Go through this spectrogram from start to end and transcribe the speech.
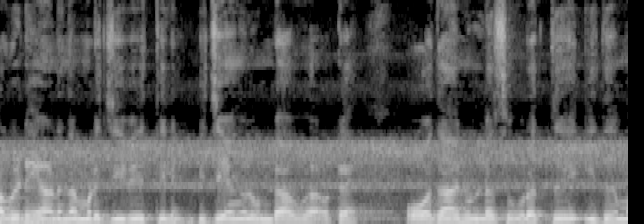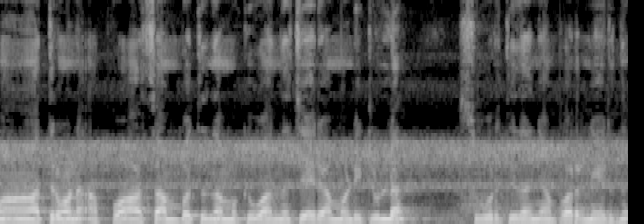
അവിടെയാണ് നമ്മുടെ ജീവിതത്തിൽ വിജയങ്ങൾ ഉണ്ടാവുക ഓട്ടെ ഓതാനുള്ള സൂറത്ത് ഇത് മാത്രമാണ്. അപ്പോൾ ആ സമ്പത്ത് നമുക്ക് വന്നു ചേരാൻ വേണ്ടിയിട്ടുള്ള സൂറത്ത് ഇതാ ഞാൻ പറഞ്ഞിരുന്നു.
